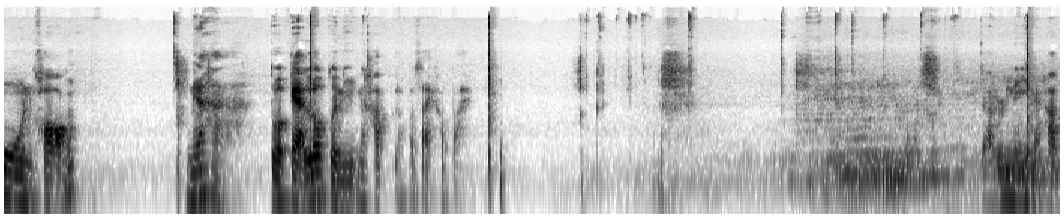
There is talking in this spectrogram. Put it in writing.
มูลของเนื้อหา ตัวแกนโลกตัวนี้นะครับ เราก็ใส่เข้าไป จารุณีนะครับ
